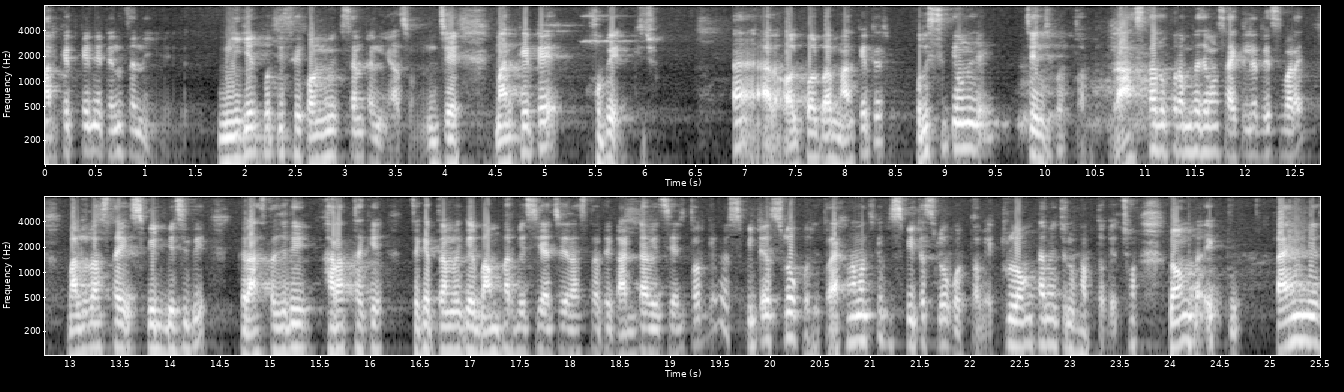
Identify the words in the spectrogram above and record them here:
মার্কেটকে নিয়ে টেনশন নেই। নিজের প্রতি সেই কনভিকশনটা নিয়ে আসুন যে মার্কেটে হবে কিছু। হ্যাঁ আর অল্প অল্প মার্কেটের পরিস্থিতি অনুযায়ী চেঞ্জ করতে হবে। রাস্তার উপর আমরা যেমন সাইকেলের রেস বাড়াই, ভালো রাস্তায় স্পিড বেশি দিই, রাস্তা যদি খারাপ থাকে, সেক্ষেত্রে আমরা কি বাম্পার বেশি আছে, রাস্তাতে গাড্ডা বেশি আছে তখন স্পিডে স্লো করি। তো এখন আমাদেরকে স্পিডটা স্লো করতে হবে, একটু লং টাইমের জন্য ভাবতে হবে। লং একটু টাইম নিয়ে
